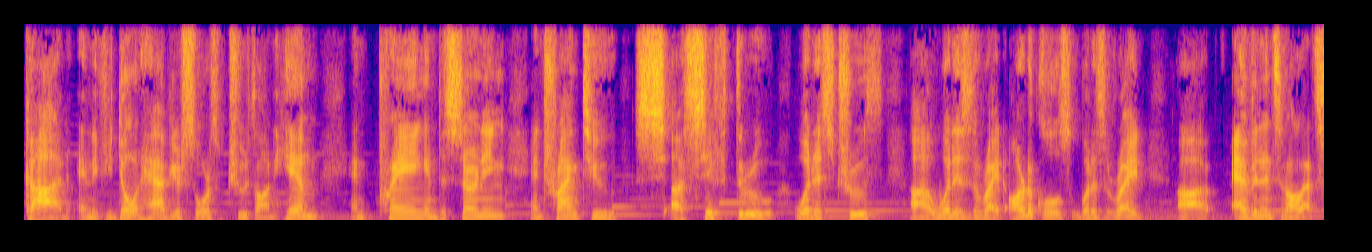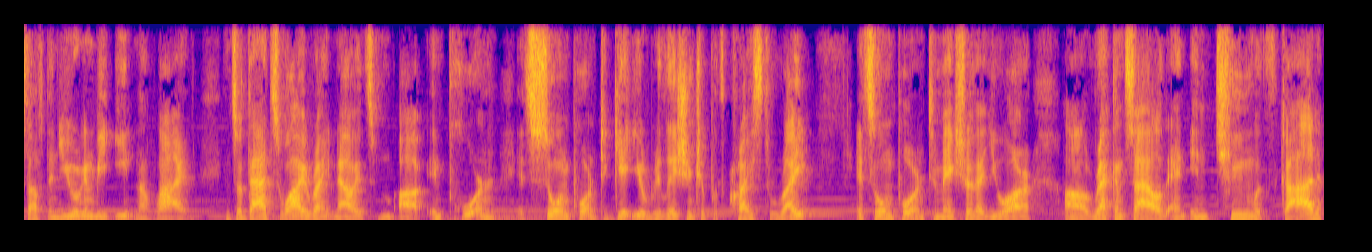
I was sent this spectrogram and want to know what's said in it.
God. And if you don't have your source of truth on Him and praying and discerning and trying to uh, sift through what is truth, uh, what is the right articles, what is the right uh, evidence, and all that stuff, then you are going to be eaten alive. And so that's why right now it's uh, important. It's so important to get your relationship with Christ right it's so important to make sure that you are uh, reconciled and in tune with God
